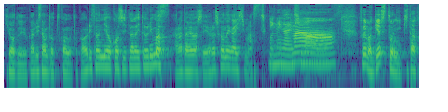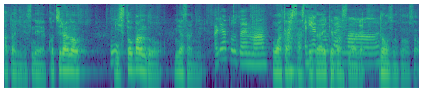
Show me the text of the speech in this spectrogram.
兵藤ゆかりさんと塚本香織さんにお越しいただいております。改めましてよろしくお願いします。お願いします。そういえばゲストに来た方にですねこちらのリストバンドを皆さんにありがとうございます。お渡しさせていただいてますのでどうぞどうぞ。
